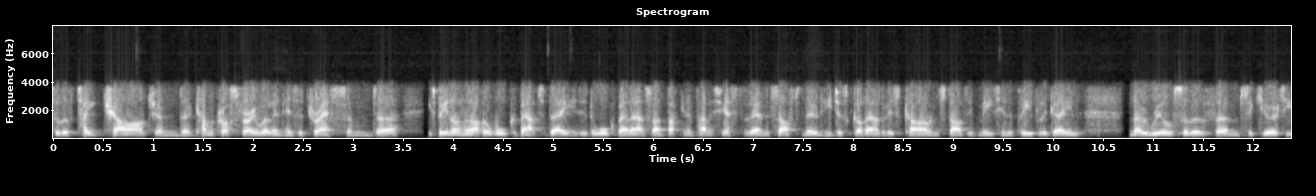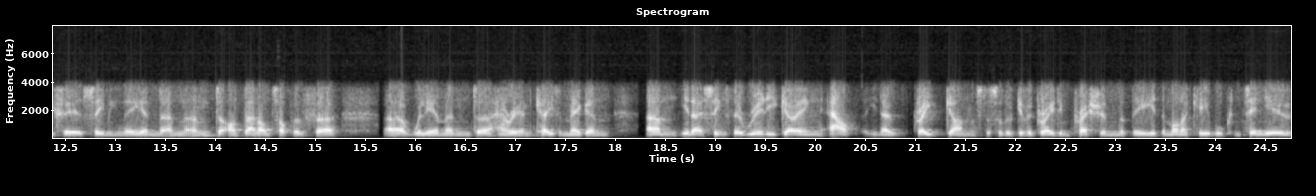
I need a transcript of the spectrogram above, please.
sort of take charge and uh, come across very well in his address, and uh, he's been on another walkabout today. He did a walkabout outside Buckingham Palace yesterday, and this afternoon he just got out of his car and started meeting the people again. No real sort of um, security fears, seemingly, and and and on, that on top of. Uh, uh, William and uh, Harry and Kate and Meghan, um, you know, it seems they're really going out, you know, great guns to sort of give a great impression that the, the monarchy will continue,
